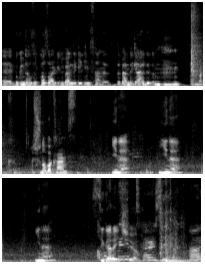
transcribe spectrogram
Ee, bugün de hazır pazar günü ben de geleyim senle dedi. Ben de gel dedim. Bak şuna bakar mısın? Yine yine yine sigara içiyor. Terzi. Ha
